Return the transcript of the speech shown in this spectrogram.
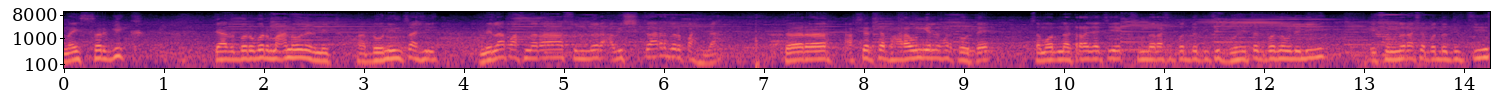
नैसर्गिक त्याचबरोबर मानवनिर्मित हा दोन्हींचाही मिलाप असणारा सुंदर आविष्कार जर पाहिला तर अक्षरशः भारावून गेल्यासारखं होते समोर नटराजाची एक सुंदर अशा पद्धतीची गुहेतच बनवलेली एक सुंदर अशा पद्धतीची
